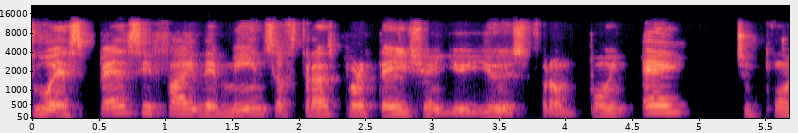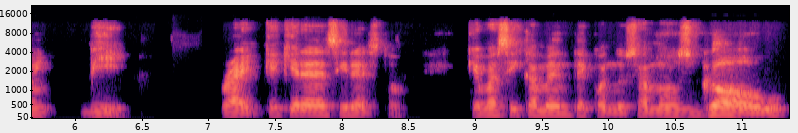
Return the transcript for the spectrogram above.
To specify the means of transportation you use from point A to point B. Right, ¿qué quiere decir esto? Que básicamente cuando usamos go,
